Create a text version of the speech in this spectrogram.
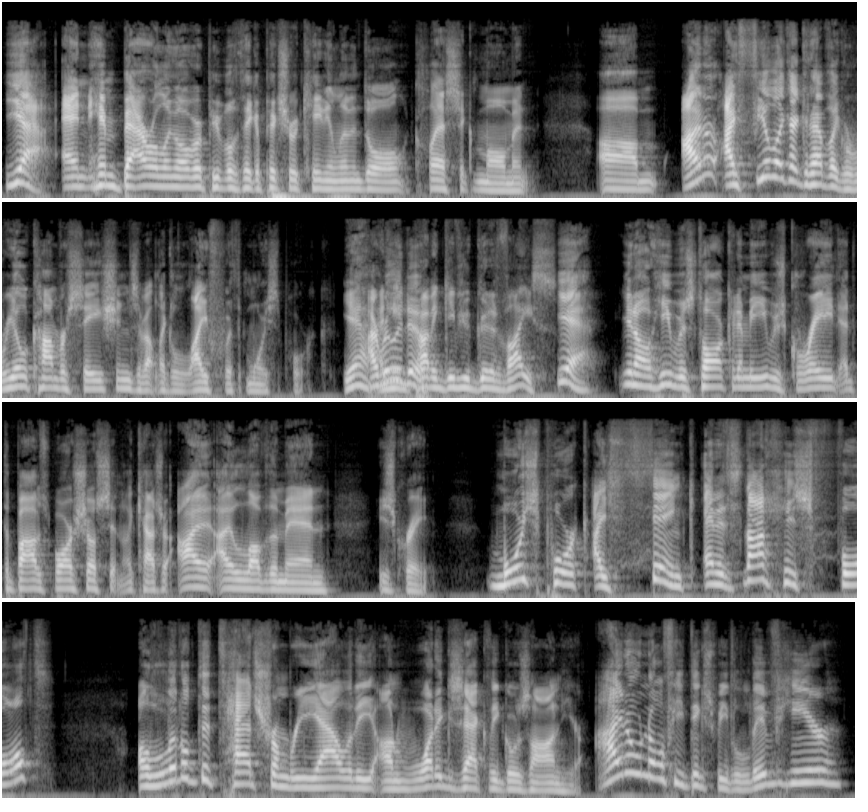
Yeah, and him barreling over people to take a picture of Katie Linendoll, classic moment. Um, I don't. I feel like I could have like real conversations about like life with Moist Pork. Yeah, I really do. Probably give you good advice. Yeah, you know, he was talking to me. He was great at the Bob's Bar Show, sitting on the couch. I I love the man. He's great. Moist Pork, I think, and it's not his fault. A little detached from reality on what exactly goes on here. I don't know if he thinks we live here,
